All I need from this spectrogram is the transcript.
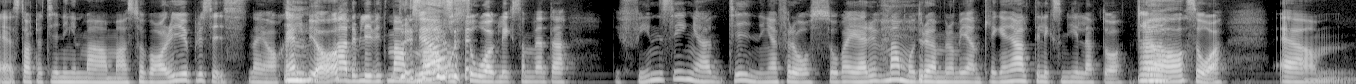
Eh, startade tidningen Mamma så var det ju precis när jag själv mm, ja. hade blivit mamma precis. och såg liksom vänta det finns inga tidningar för oss och vad är det mammor drömmer om egentligen? Jag har alltid liksom gillat då ja. så. Um,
